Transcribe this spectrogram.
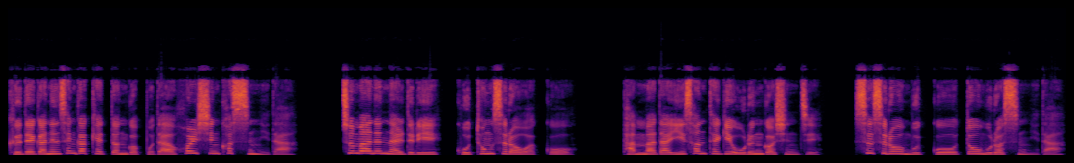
그대가는 생각했던 것보다 훨씬 컸습니다. 수많은 날들이 고통스러웠고 밤마다 이 선택이 옳은 것인지 스스로 묻고 또 물었습니다.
